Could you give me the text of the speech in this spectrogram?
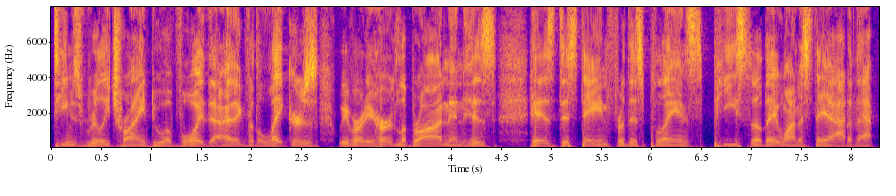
teams really trying to avoid that. I think for the Lakers, we've already heard LeBron and his his disdain for this playing piece, so they want to stay out of that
